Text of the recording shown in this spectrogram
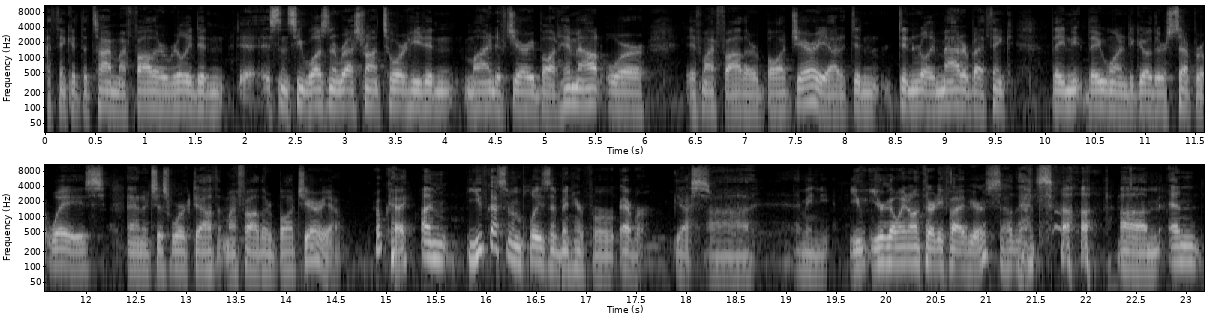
I think at the time my father really didn't, uh, since he wasn't a restaurateur, he didn't mind if Jerry bought him out or if my father bought Jerry out. It didn't didn't really matter, but I think they they wanted to go their separate ways, and it just worked out that my father bought Jerry out. Okay. Um, you've got some employees that have been here forever. Yes. Uh, I mean, you, you're going on 35 years, so that's um, and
